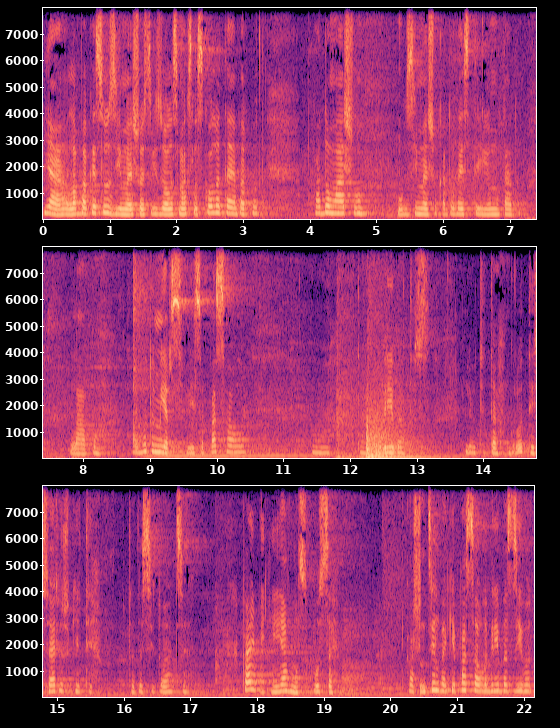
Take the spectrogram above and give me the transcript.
Jā, labāk es uzzīmēšos vizuālas mākslas skolotāju, varbūt padomāšu, uzzīmēšu kādu vēstījumu tādu labu, lai būtu miers visa pasaule. Tā gribētos ļoti tā grūti, sarežģīti tāda situācija. Kaimiņi, jā, mūsu puse. Kā cilvēki pasaule gribas dzīvot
